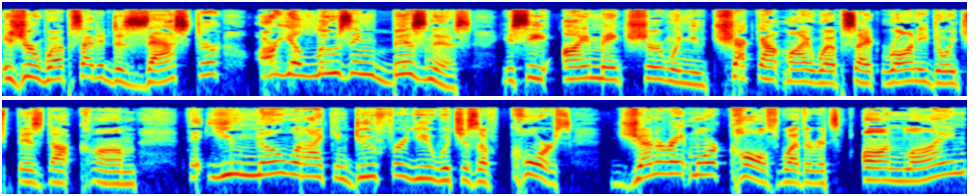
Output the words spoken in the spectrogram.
Is your website a disaster? Are you losing business? You see, I make sure when you check out my website, RoniDeutchBiz.com, that you know what I can do for you, which is, of course, generate more calls, whether it's online,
